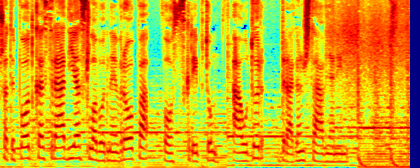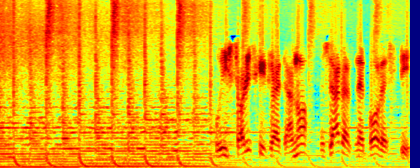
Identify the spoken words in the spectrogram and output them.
Slušate podcast radija Slobodna Evropa Postscriptum. Autor Dragan Štavljanin. U istorijski gledano, zarazne bolesti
